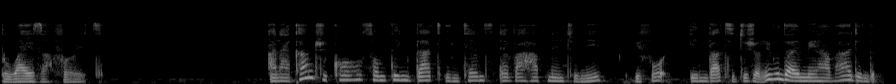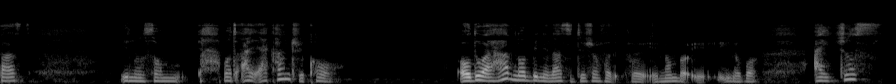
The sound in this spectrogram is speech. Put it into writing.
the wiser for it. And I can't recall something that intense ever happening to me before in that situation, even though I may have had in the past, you know, some, but I, I can't recall. Although I have not been in that situation for, for a number, you know, but I just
